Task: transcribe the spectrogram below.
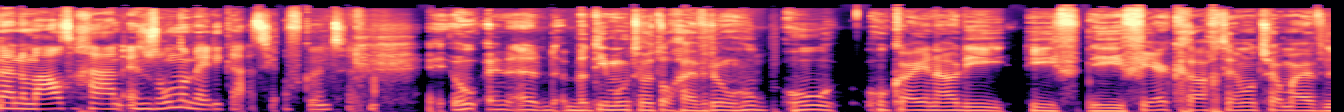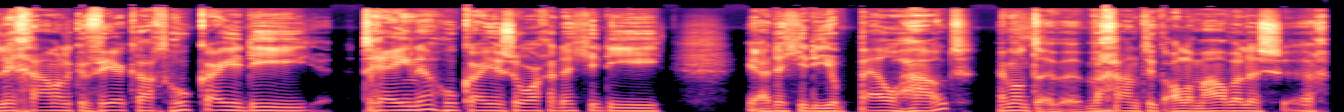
naar normaal te gaan en zonder medicatie af kunt. Zeg maar. Hoe, en, eh, die moeten we toch even doen. Hoe, hoe, hoe kan je nou die, die, die veerkracht, want zo lichamelijke veerkracht, hoe kan je die trainen? Hoe kan je zorgen dat je die, ja, dat je die op peil houdt? Want eh, we gaan natuurlijk allemaal wel eens, eh,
